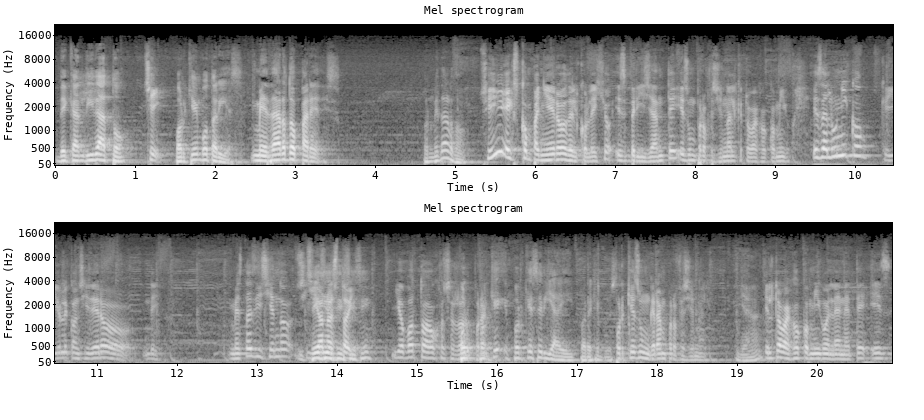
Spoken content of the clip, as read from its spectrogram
de candidato, Sí, ¿por quién votarías? Medardo Paredes. Por Medardo. Sí, ex compañero del colegio, es brillante, es un profesional que trabajó conmigo. Es el único que yo le considero de... ¿Me estás diciendo si Sí, yo sí, no sí, estoy? Yo voto a ojos cerrados ¿Por, por, por él. qué, por qué sería ahí, por ejemplo? Porque es un gran profesional. Ya. Él trabajó conmigo en la NT, es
